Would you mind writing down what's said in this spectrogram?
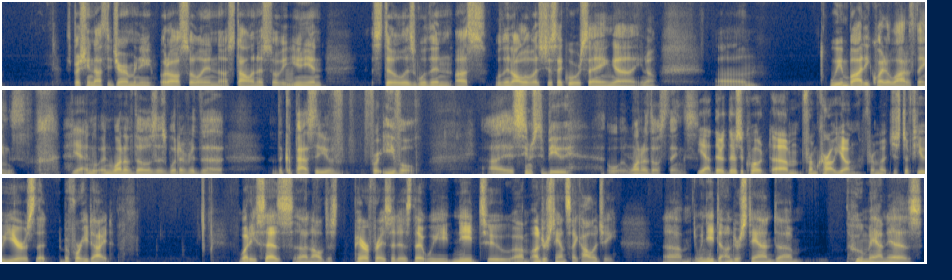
especially Nazi Germany, but also in uh, Stalinist Soviet mm. Union, still is within us, within all of us. Just like what we're saying, uh, you know, um, we embody quite a lot of things. Yeah, and and one of those is whatever the the capacity of for evil. Uh, it seems to be one of those things. Yeah, there, there's a quote um, from Carl Jung from uh, just a few years that before he died. What he says, and I'll just paraphrase it, is that we need to um, understand psychology. Um, we need to understand um, who man is.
